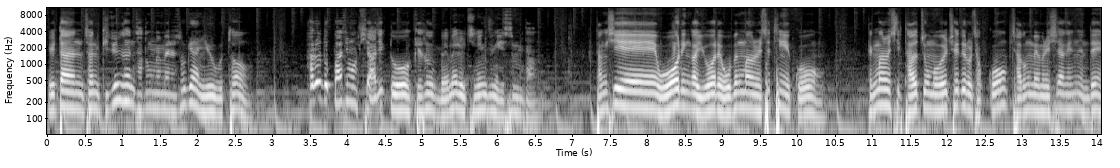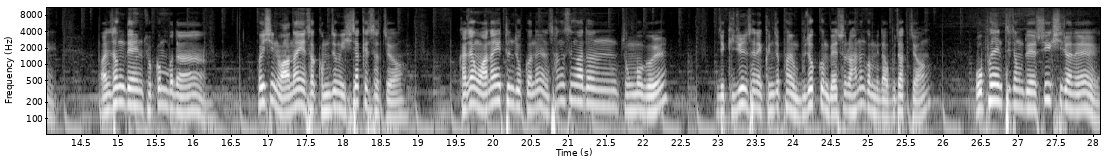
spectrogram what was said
일단 전 기준선 자동 매매를 소개한 이후부터 하루도 빠짐없이 아직도 계속 매매를 진행 중에 있습니다. 당시에 5월인가 6월에 500만원을 세팅했고 100만원씩 다섯 종목을 최대로 잡고 자동 매매를 시작했는데 완성된 조건보다 훨씬 완화해서 검증을 시작했었죠. 가장 완화했던 조건은 상승하던 종목을 이제 기준선에 근접하면 무조건 매수를 하는 겁니다. 무작정. 5% 정도의 수익 실현을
